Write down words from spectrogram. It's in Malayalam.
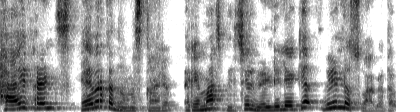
ഹായ് ഫ്രണ്ട്സ് ഏവർക്കും നമസ്കാരം. രമ സ്പിരിച്വൽ വേൾഡിലേക്ക് വീണ്ടും സ്വാഗതം.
